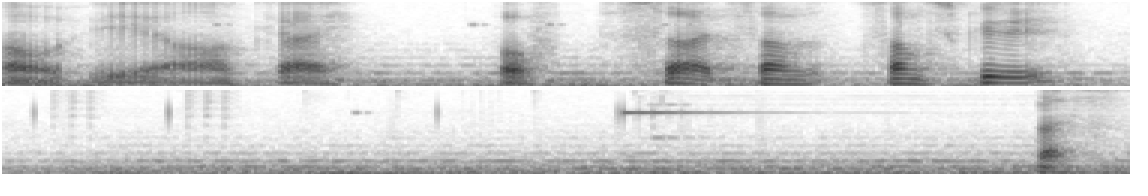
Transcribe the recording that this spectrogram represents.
Oh yeah, okay. Both the sound, sounds good. Nice.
